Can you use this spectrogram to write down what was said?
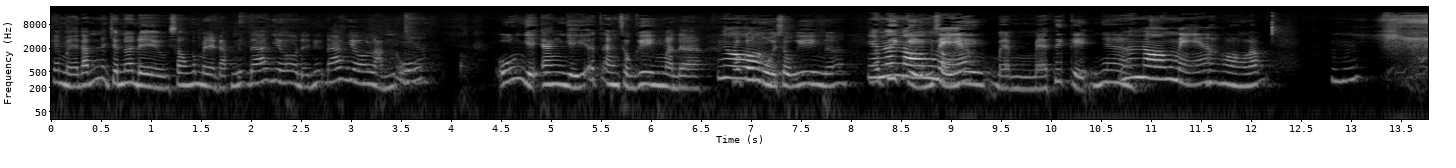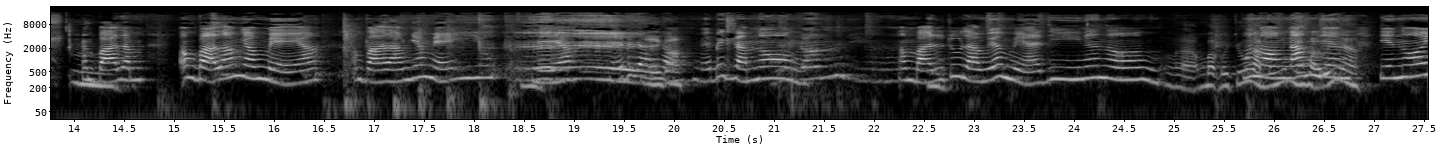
cái mẹ đánh cho nó đều xong cái mẹ đập nước đá vô để nước đá vô lạnh uống uống gì ăn gì ít ăn sầu riêng mà đà, nó có Ngon. mùi sầu riêng nữa Dạ, nó nó tiết kiệm sầu mẹ. riêng mẹ mẹ tiết kiệm nha Nó non mẹ. nó ngon lắm Ừ. Ừ. Ông bà làm ông bà làm cho mẹ. Ông bà làm cho mẹ yêu. Mẹ mẹ biết làm, làm mẹ biết làm non. Ông bà chú làm với mẹ đi nó non. Ờ, ông bà cô chú Nó làm non lắm nha. Dê nói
